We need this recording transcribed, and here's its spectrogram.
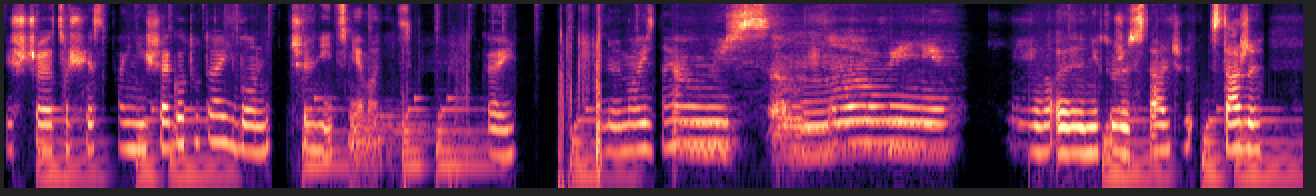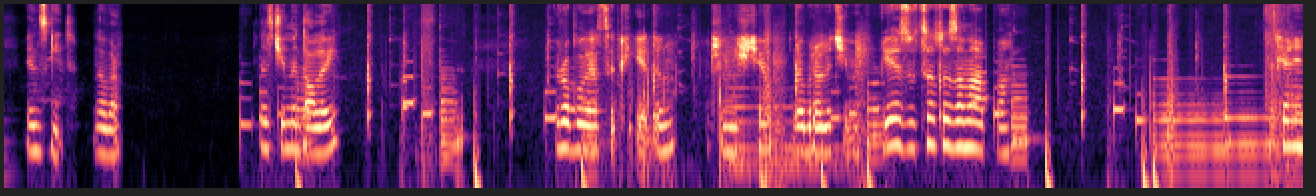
jeszcze coś jest fajniejszego tutaj, bo czy nic nie ma nic. Okej. Y, Moi znajomi są nowi, no, y, niektórzy starzy, starzy, więc git. Dobra. Lecimy dalej. Robojacek 1, oczywiście. Dobra, lecimy. Jezu, co to za mapa? Jak ja nie,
